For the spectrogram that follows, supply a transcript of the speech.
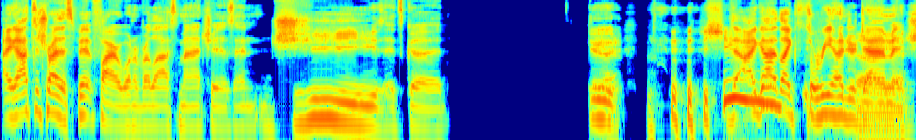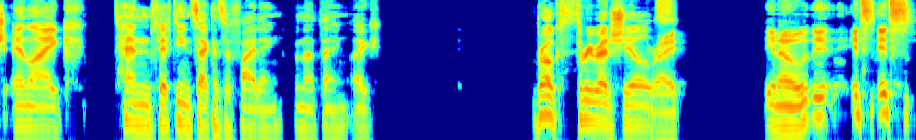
I got to try the Spitfire one of our last matches, and jeez, it's good. Dude, th- I got like 300 Oh, yeah. damage in like 10, 15 seconds of fighting from that thing. Like, broke three red shields. right. You know, it, it's it's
